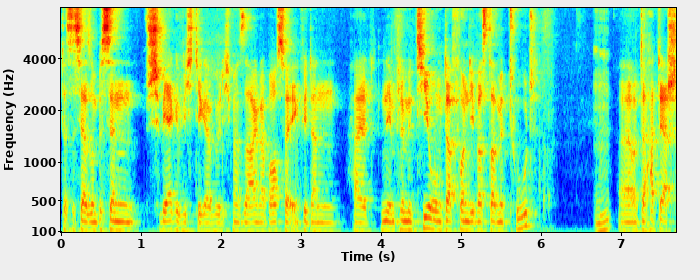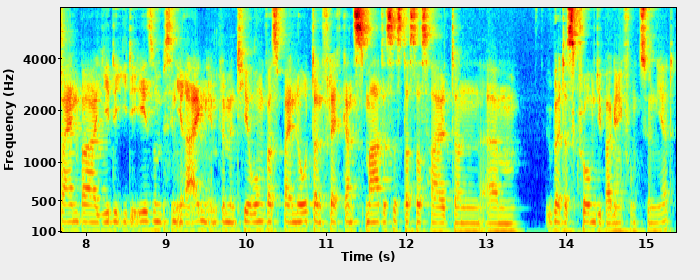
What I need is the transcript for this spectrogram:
das ist ja so ein bisschen schwergewichtiger, würde ich mal sagen. Da brauchst du ja irgendwie dann halt eine Implementierung davon, die was damit tut. Mhm. Äh, und da hat ja scheinbar jede IDE so ein bisschen ihre eigene Implementierung. Was bei Node dann vielleicht ganz smart ist, ist, dass das halt dann ähm, über das Chrome-Debugging funktioniert.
